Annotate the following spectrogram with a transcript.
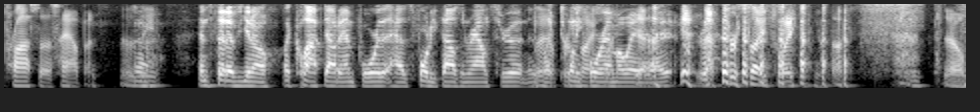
process happen. It was neat. Instead of, you know, a clapped out M4 that has 40,000 rounds through it and it's Yeah, like 24. MOA, Yeah. right? Precisely. so,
